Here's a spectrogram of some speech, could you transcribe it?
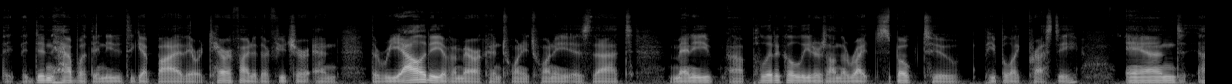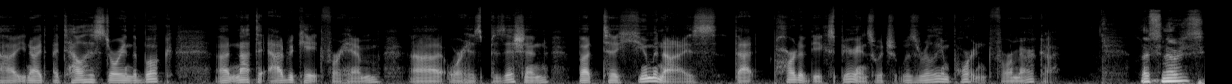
they, they didn't have what they needed to get by. They were terrified of their future. And the reality of America in 2020 is that many uh, political leaders on the right spoke to people like Presti and, uh, you know, I, I, tell his story in the book uh, not to advocate for him uh, or his position, but to humanize that part of the experience, which was really important for America. Listeners,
